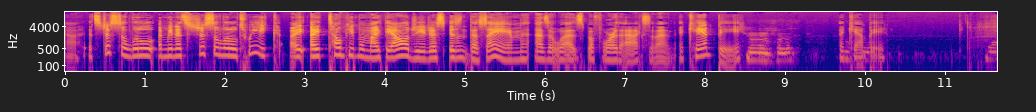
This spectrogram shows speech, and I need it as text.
Yeah, it's just a little, I mean, it's just a little tweak. I, I tell people my theology just isn't the same as it was before the accident. It can't be. Mm-hmm. It can't be. Yeah.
